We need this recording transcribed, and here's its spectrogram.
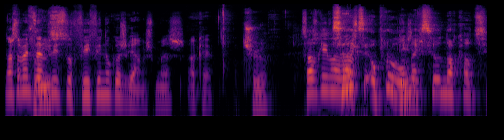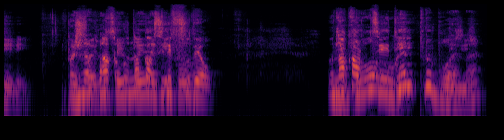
Nós também temos isso- do FIFA e nunca jogamos, mas ok. True. Sabes o que é que nós que- o problema Diz é que se o Knockout City. Pois o foi, o Knockout Knock- o City Knockout City tipo, fodeu. O Knockout pro- City... O grande problema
